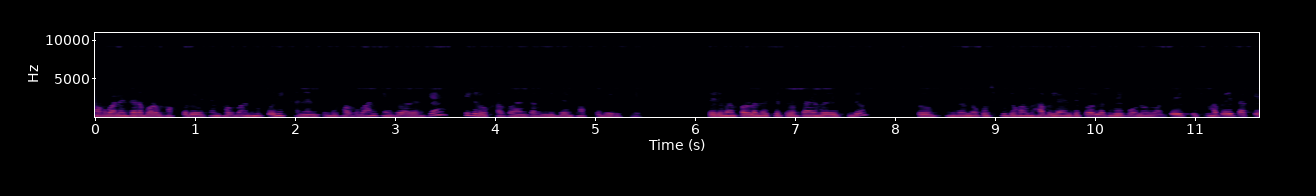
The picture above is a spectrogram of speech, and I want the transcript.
ভগবানের যারা বড় ভক্ত রয়েছেন, ভগবান কিন্তু পরীক্ষা নেন, কিন্তু ভগবান কিন্তু তাদেরকে ঠিক রক্ষা করেন তার নিজের ভক্তদেরকে। তো এরকম প্রহ্লাদের ক্ষেত্রেও তাই হয়েছিল। তো হিরণ্যকশিপু যখন ভাবলেন যে প্রহ্লাদকে কোনো মতেই কিছুভাবেই তাকে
